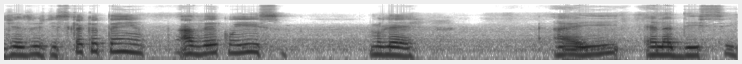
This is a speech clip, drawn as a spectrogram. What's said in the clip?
Jesus disse: O que é que eu tenho a ver com isso, mulher? Aí ela disse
